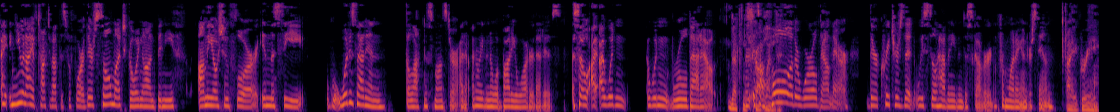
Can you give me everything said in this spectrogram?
I, and you and I have talked about this before. There's so much going on beneath, on the ocean floor, in the sea. What is that in the Loch Ness monster. I don't, I don't even know what body of water that is. So I, I wouldn't, I wouldn't rule that out. That's in It's Scotland. a whole other world down there. There are creatures that we still haven't even discovered, from what I understand. I agree.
